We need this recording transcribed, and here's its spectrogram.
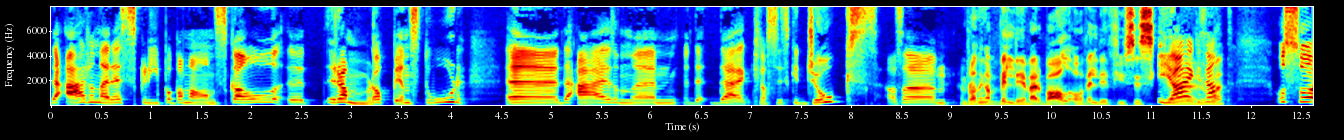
Det er sånn derre skli på bananskall, eh, ramle oppi en stol. Eh, det er sånne det, det er klassiske jokes. Altså En blanding av veldig verbal og veldig fysisk Ja, eh, ikke sant? Og så,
